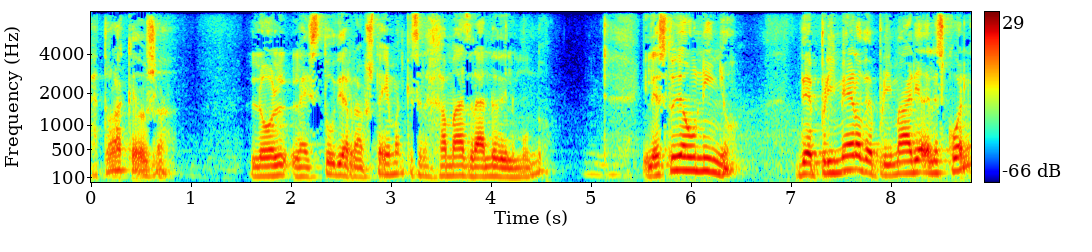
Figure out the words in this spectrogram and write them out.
La Torah Kedosha lo, la estudia Rav Steinman, que es el jamás grande del mundo. Y le estudia a un niño de primero de primaria de la escuela.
